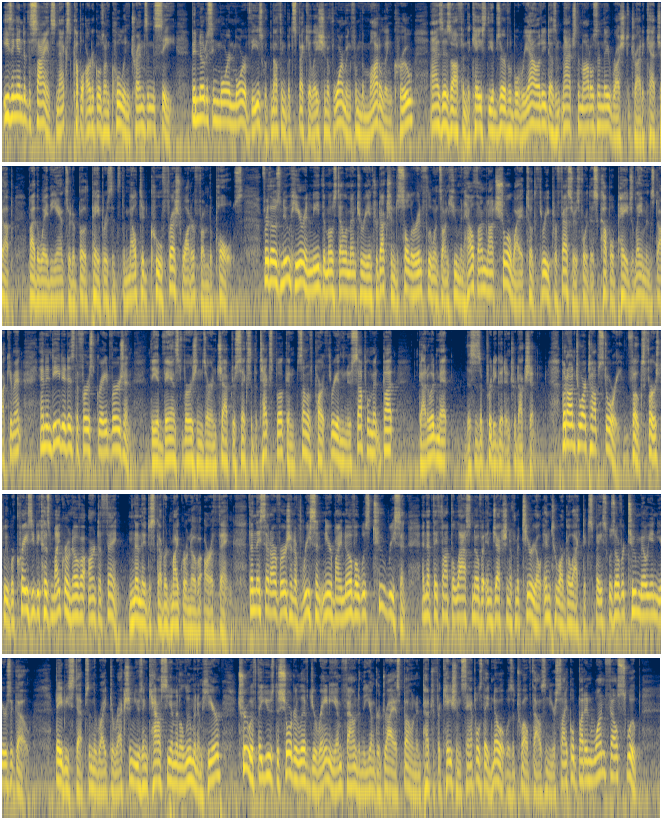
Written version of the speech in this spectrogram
Easing into the science next, couple articles on cooling trends in the sea. Been noticing more and more of these with nothing but speculation of warming from the modeling crew. As is often the case, the observable reality doesn't match the models and they rush to try to catch up. By the way, the answer to both papers, it's the melted, cool fresh water from the poles. For those new here and need the most elementary introduction to solar influence on human health, I'm not sure why it took three professors for this couple page layman's document, and indeed it is the first grade version. The advanced versions are in Chapter 6 of the textbook and some of Part 3 in the new supplement, but got to admit, this is a pretty good introduction. But on to our top story. Folks, first, we were crazy because micronova aren't a thing. And then they discovered micronova are a thing. Then they said our version of recent nearby nova was too recent, and that they thought the last nova injection of material into our galactic space was over 2 million years ago. Baby steps in the right direction using calcium and aluminum here. True, if they used the shorter lived uranium found in the younger Dryas bone and petrification samples, they'd know it was a 12,000 year cycle, but in one fell swoop,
